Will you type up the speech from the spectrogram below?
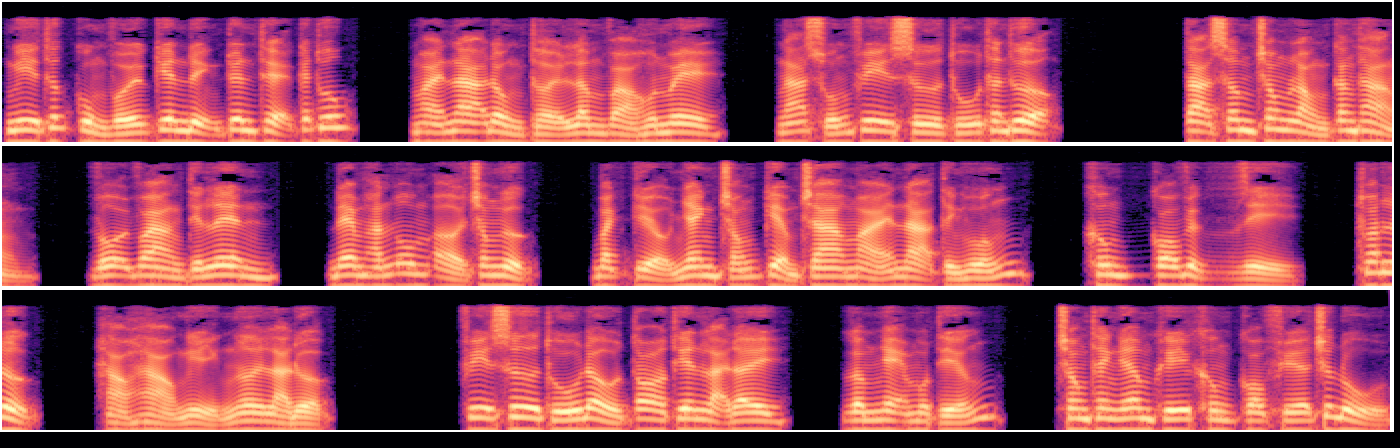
Nghi thức cùng với kiên định tuyên thệ kết thúc, mãi nạ đồng thời lâm vào hôn mê, ngã xuống phi sư thú thân thượng. Tạ sâm trong lòng căng thẳng, vội vàng tiến lên, đem hắn ôm ở trong ngực, bạch tiểu nhanh chóng kiểm tra mãi nạ tình huống, không có việc gì, thoát lực, hảo hảo nghỉ ngơi là được. Phi sư thú đầu to thiên lại đây, gầm nhẹ một tiếng, trong thanh âm khí không có phía trước đủ,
